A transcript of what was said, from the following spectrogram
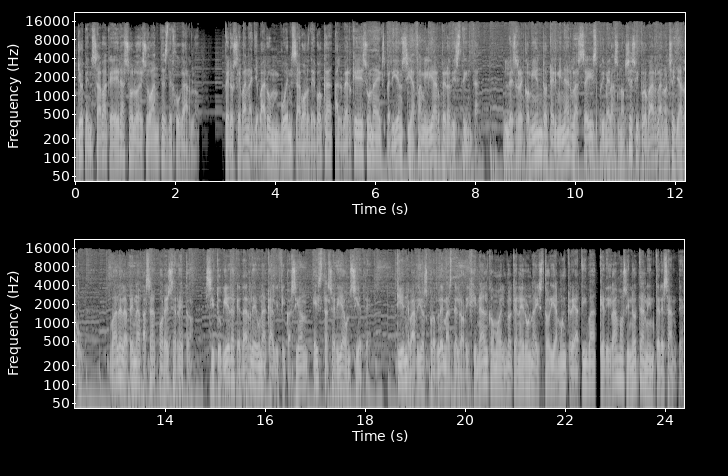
yo pensaba que era solo eso antes de jugarlo. Pero se van a llevar un buen sabor de boca al ver que es una experiencia familiar pero distinta. Les recomiendo terminar las seis primeras noches y probar la noche Yadow. Vale la pena pasar por ese reto. Si tuviera que darle una calificación, esta sería un 7. Tiene varios problemas del original como el no tener una historia muy creativa, que digamos y no tan interesante.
